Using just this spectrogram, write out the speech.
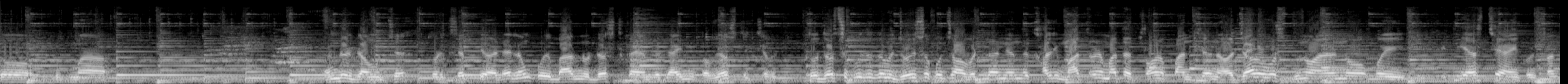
તો ટૂંકમાં અંડરગ્રાઉન્ડ છે. થોડીક સેફટી માટે. એટલે હું કોઈ બહારનો ડસ્ટ કાંઈ અંદર જાય નહીં તો વ્યવસ્થિત છે તો દર્શક મિત્રો તમે જોઈ શકો છો આ વડલાની અંદર ખાલી માત્ર ને માત્ર ત્રણ પાન છે અને હજારો વર્ષ જૂનો આનો કોઈ ઇતિહાસ છે, અહીં કોઈ સંત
